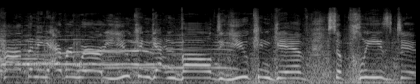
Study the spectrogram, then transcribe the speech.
happening everywhere. You can get involved, you can give, so please do.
